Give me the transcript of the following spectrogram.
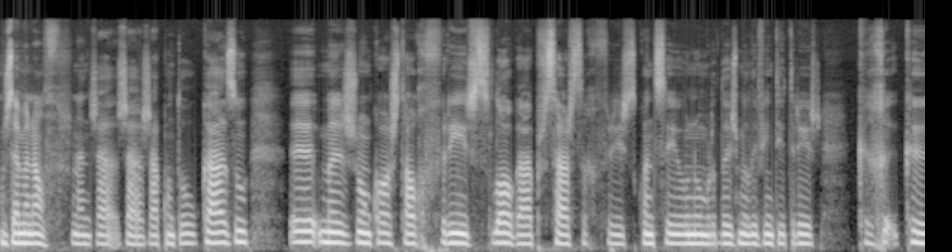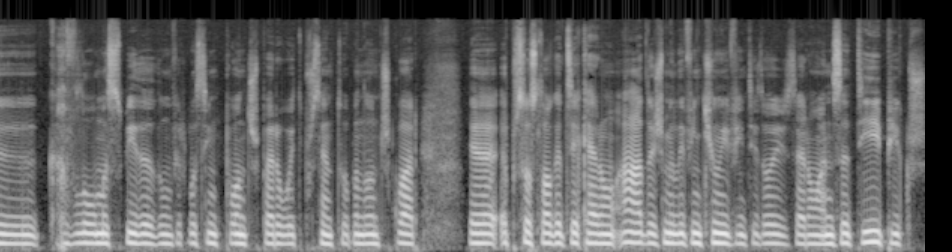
José Manuel Fernandes já, já, já contou o caso, mas João Costa, ao referir-se, logo a apressar-se a referir-se, quando saiu o número de 2023, que, que, que, revelou uma subida de 1,5 pontos para 8% do abandono escolar, uh, apressou-se logo a dizer que eram, ah, 2021 e 2022 eram anos atípicos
